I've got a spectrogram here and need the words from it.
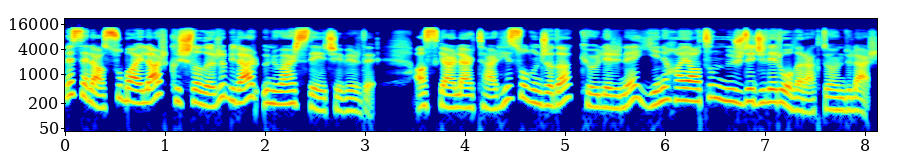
Mesela subaylar kışlaları birer üniversiteye çevirdi. Askerler terhis olunca da köylerine yeni hayatın müjdecileri olarak döndüler.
